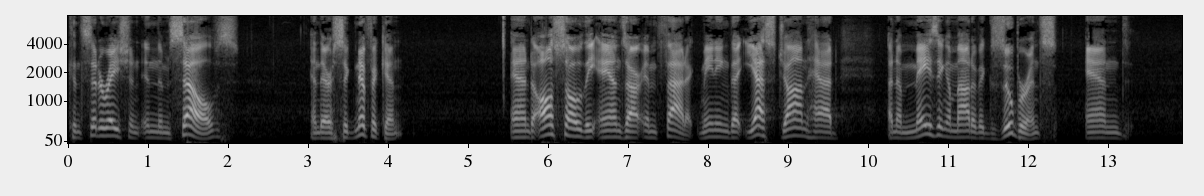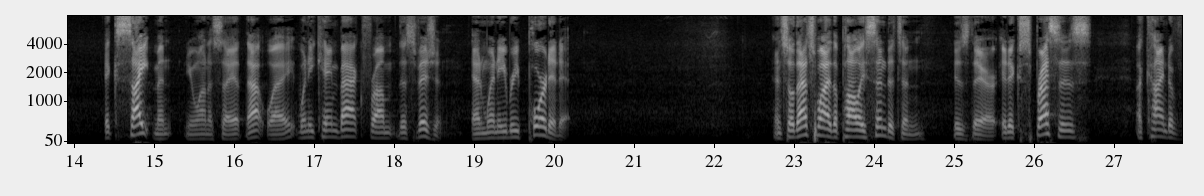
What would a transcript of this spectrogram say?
consideration in themselves and they're significant. And also, the ands are emphatic, meaning that yes, John had an amazing amount of exuberance and excitement, you want to say it that way, when he came back from this vision and when he reported it. And so that's why the polysyndeton is there. It expresses a kind of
